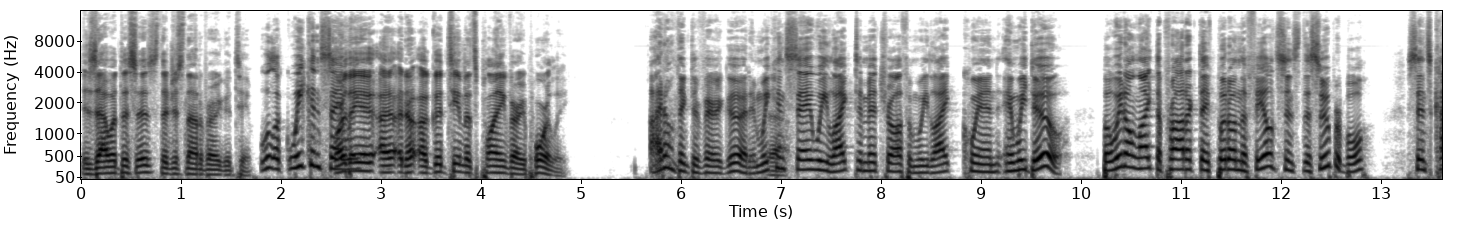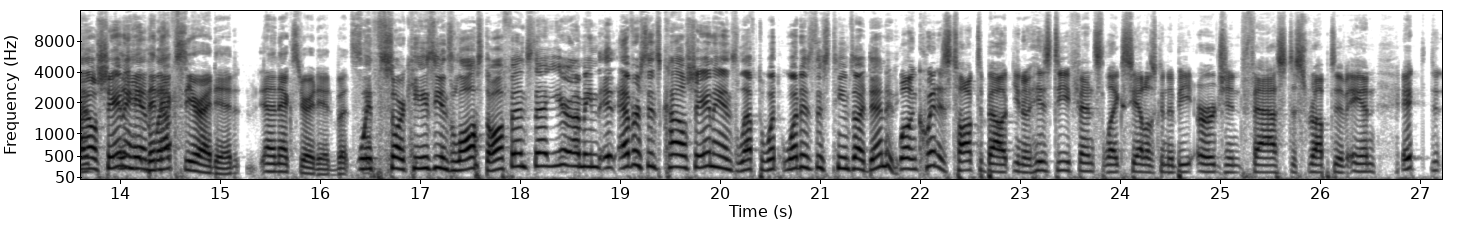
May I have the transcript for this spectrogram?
Is that what this is? They're just not a very good team. Well, look, we can say Or are we- they a, a, a good team that's playing very poorly? I don't think they're very good, and we Yeah. can say we like Dimitroff and we like Quinn, and we do, but we don't like the product they've put on the field since the Super Bowl, since Kyle Shanahan the left next year I did. Uh, next year I did, but with Sarkisian's lost offense that year. I mean, it, ever since Kyle Shanahan's left, what what is this team's identity? Well, and Quinn has talked about you know his defense like Seattle's going to be urgent, fast, disruptive, and it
